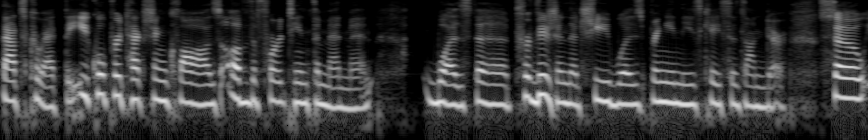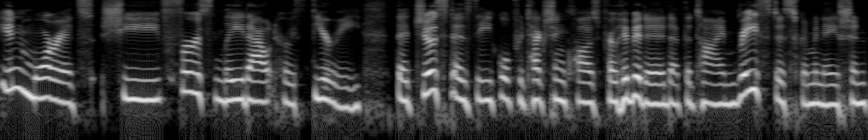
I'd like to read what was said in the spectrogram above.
That's correct. The Equal Protection Clause of the 14th Amendment was the provision that she was bringing these cases under. So in Moritz, she first laid out her theory that just as the Equal Protection Clause prohibited at the time race discrimination,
